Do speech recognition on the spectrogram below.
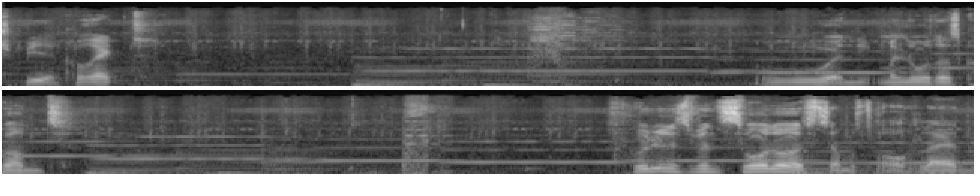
Spiel, korrekt. Uh, Enigma Lotus kommt. Frühlingswind Solos, da musst du auch leiden.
